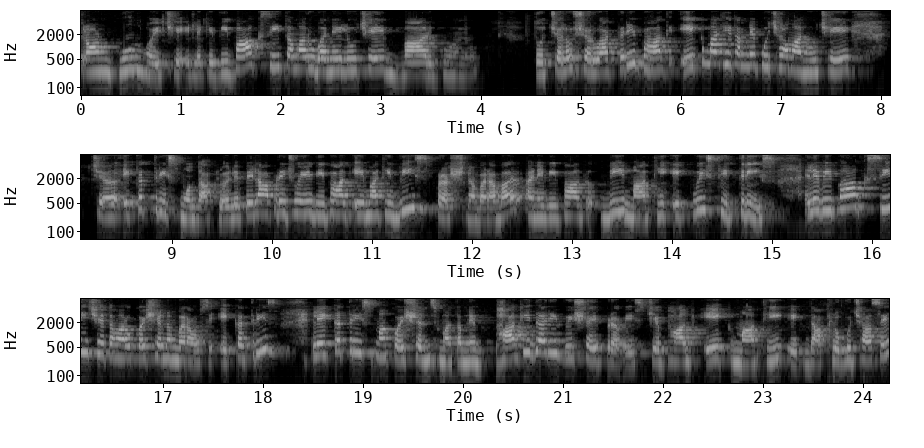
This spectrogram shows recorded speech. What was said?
ત્રણ ગુણ હોય છે, એટલે કે વિભાગ સી તમારું બનેલું છે બાર ગુણનું. તો ચલો શરૂઆત કરીએ. ભાગ એકમાંથી તમને પૂછાવાનું છે એકત્રીસમો દાખલો. એટલે પહેલાં આપણે જોઈએ વિભાગ એમાંથી વીસ પ્રશ્ન, બરાબર? અને વિભાગ બીમાંથી એકવીસથી ત્રીસ. એટલે વિભાગ સી છે તમારો ક્વેશ્ચન નંબર આવશે એકત્રીસ. એટલે એકત્રીસમાં ક્વેશ્ચન્સમાં તમને ભાગીદારી વિષય પ્રવેશ જે ભાગ એકમાંથી એક દાખલો પૂછાશે.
